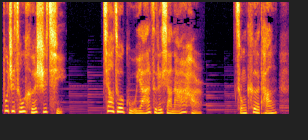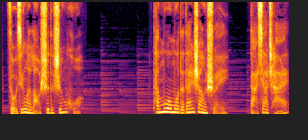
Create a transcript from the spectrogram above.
不知从何时起，叫做古牙子的小男孩，从课堂走进了老师的生活。他默默的担上水，打下柴，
